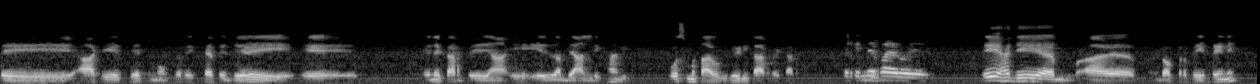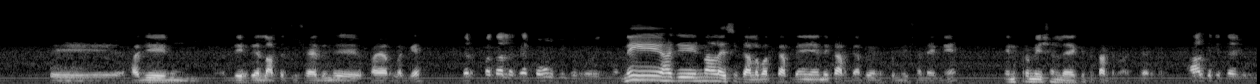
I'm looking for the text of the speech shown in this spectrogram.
ਤੇ ਆ ਕੇ ਇੱਥੇ ਅਸੀਂ ਮੌਕੇ ਦੇਖਿਆ ਤੇ ਜਿਹੜੇ ਇਹ ਇਹਦੇ ਘਰ ਤੇ ਜਾਂ ਇਹ ਇਹਦਾ ਬਿਆਨ ਲਿਖਾਂਗੇ ਉਸ ਮੁਤਾਬਕ ਜਿਹੜੀ ਕਾਰਵਾਈ ਕਰਾਂਗੇ ਤੇ ਕਿੰਨੇ ਫਾਇਰ ਹੋਏ ਇਹ ਹਜੇ ਡਾਕਟਰ ਦੇਖ ਰਹੇ ਨੇ ਤੇ ਹਜੇ ਇਹਨੂੰ ਦੇਖਦੇ ਆ ਲੱਤ 'ਚ ਸ਼ਾਇਦ ਇਹਦੇ ਫਾਇਰ ਲੱਗਿਆ। ਸਰ ਪਤਾ ਲੱਗਾ ਕੌਣ ਸੀ? ਗੋਲੀ ਨਹੀਂ ਹਜੇ ਇਹਨਾਂ ਨਾਲ ਅਸੀਂ ਗੱਲਬਾਤ ਕਰਦੇ ਜਾਂ ਇਹਦੇ ਘਰਦਿਆਂ ਤੋਂ ਇਨਫੋਰਮੇਸ਼ਨ ਲੈਂਦੇ ਹਾਂ। ਇਨਫੋਰਮੇਸ਼ਨ ਲੈ ਕੇ ਤੇ ਤੁਹਾਡੇ ਨਾਲ ਸ਼ੇਅਰ ਕਰਾਂਗੇ। ਹਾਲਤ ਕਿੱਦਾਂ ਹੈ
